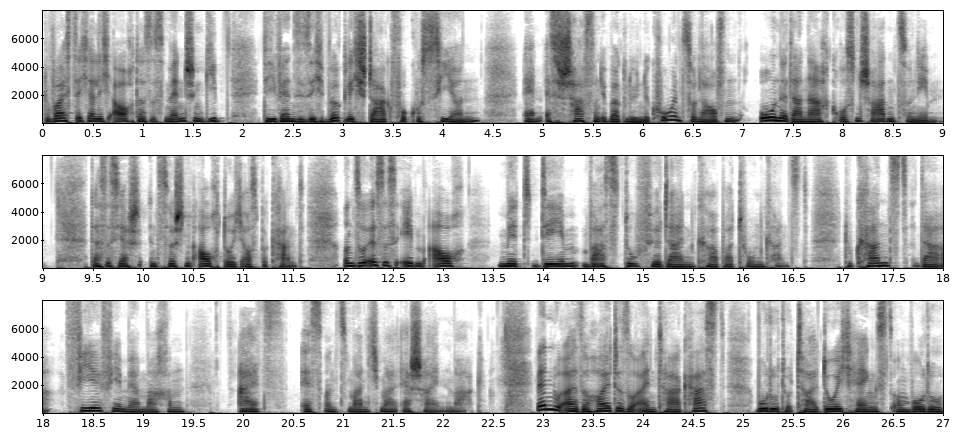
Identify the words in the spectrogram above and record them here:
Du weißt sicherlich auch, dass es Menschen gibt, die, wenn sie sich wirklich stark fokussieren, ähm, es schaffen, über glühende Kohlen zu laufen, ohne danach großen Schaden zu nehmen. Das ist ja inzwischen auch durchaus bekannt. Und so ist es eben auch mit dem, was du für deinen Körper tun kannst. Du kannst da viel, viel mehr machen, als es uns manchmal erscheinen mag. Wenn du also heute so einen Tag hast, wo du total durchhängst und wo du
